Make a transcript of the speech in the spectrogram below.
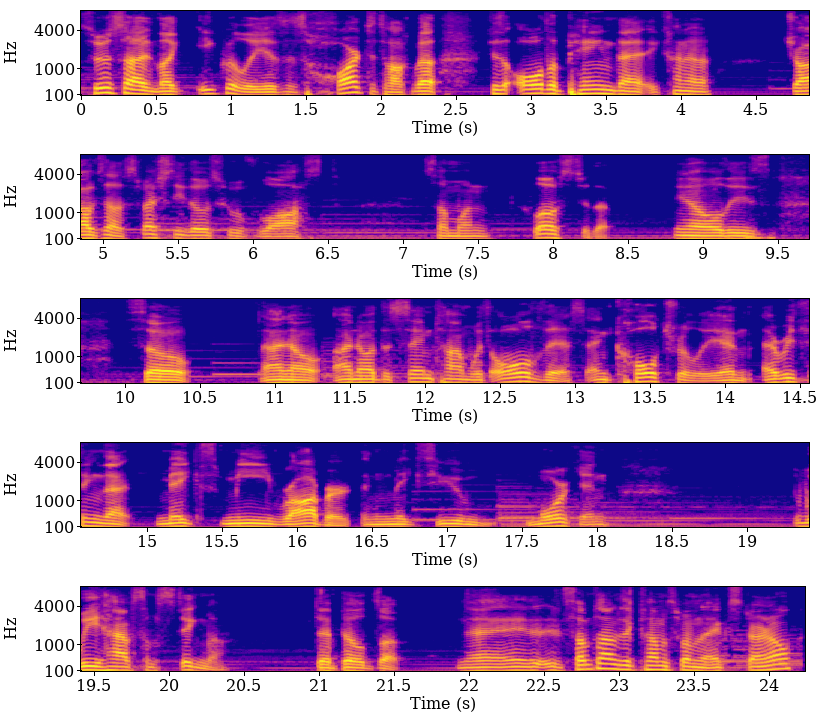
Suicide, like equally, is is hard to talk about because all the pain that it kind of jogs out, especially those who have lost someone close to them. You know, all these. So I know, I know. At the same time, with all this and culturally and everything that makes me Robert and makes you Morgan, we have some stigma that builds up. And it, sometimes it comes from the external,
